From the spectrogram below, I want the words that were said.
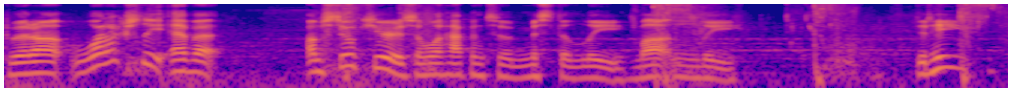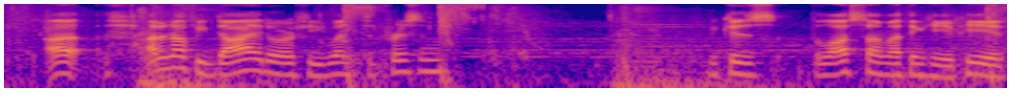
But uh, what actually ever? I'm still curious on what happened to Mr. Li, Martin Li. Did he? Uh, I don't know if he died or if he went to prison. Because the last time I think he appeared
